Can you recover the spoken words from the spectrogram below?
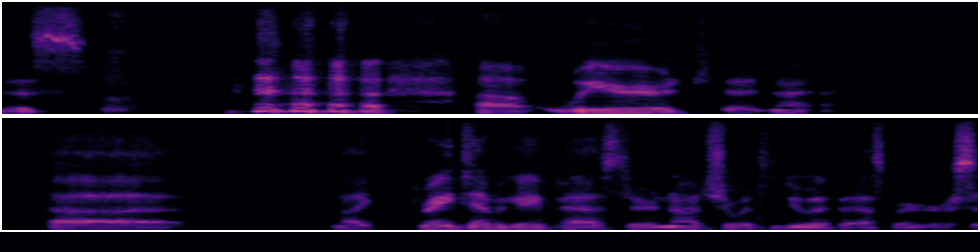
this uh, weird, uh, not, uh, like great to have a gay pastor, not sure what to do with Asperger's.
